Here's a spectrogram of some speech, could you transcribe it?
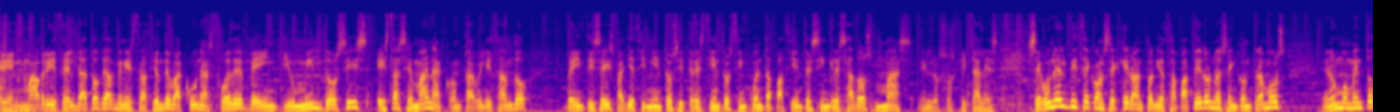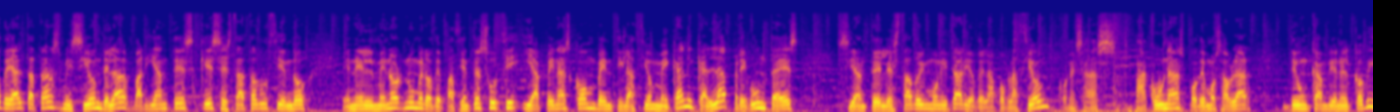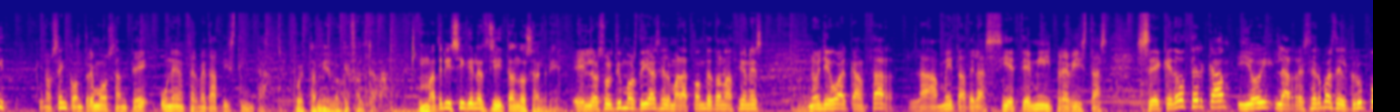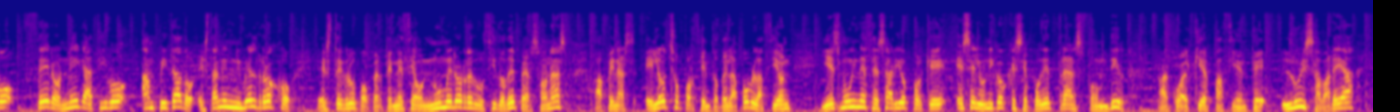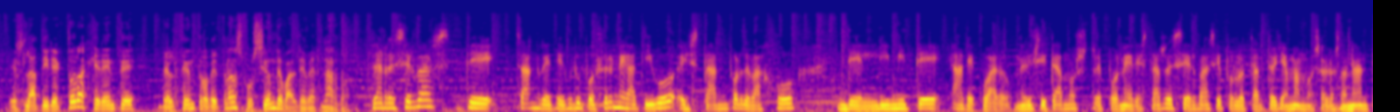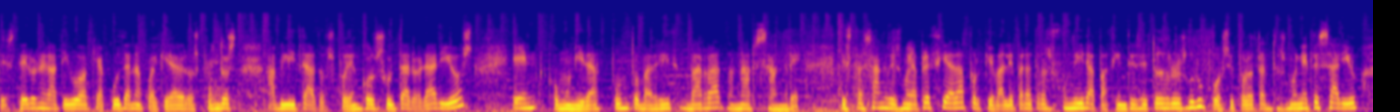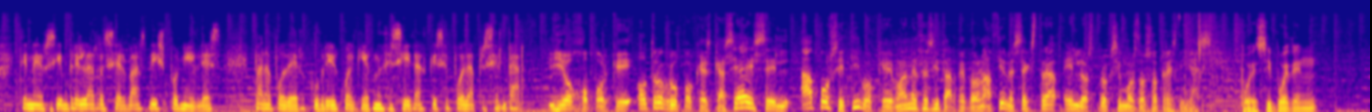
En Madrid, el dato de administración de vacunas fue de 21.000 dosis esta semana, contabilizando 26 fallecimientos y 350 pacientes ingresados más en los hospitales. Según el viceconsejero Antonio Zapatero, nos encontramos en un momento de alta transmisión de las variantes que se está traduciendo en el menor número de pacientes UCI y apenas con ventilación mecánica. La pregunta es si ante el estado inmunitario de la población, con esas vacunas, podemos hablar de un cambio en el COVID. Que nos encontremos ante una enfermedad distinta. Pues también lo que faltaba. Madrid sigue necesitando sangre. En los últimos días el maratón de donaciones no llegó a alcanzar la meta de las 7.000 previstas. Se quedó cerca y hoy las reservas del grupo cero negativo han pitado. Están en nivel rojo. Este grupo pertenece a un número reducido de personas, apenas el 8% de la población, y es muy necesario porque es el único que se puede transfundir a cualquier paciente. Luisa Barea es la directora gerente del Centro de Transfusión de Valdebernardo. Las reservas de sangre de grupo cero negativo están por debajo del límite adecuado. Necesitamos reponer estas reservas y por lo tanto llamamos a los donantes cero negativo a que acudan a cualquiera de los puntos habilitados. Pueden consultar horarios en comunidad.madrid barra donar sangre. Esta sangre es muy apreciada porque vale para transfundir a pacientes de todos los grupos y por lo tanto es muy necesario tener siempre las reservas disponibles para poder cubrir cualquier necesidad que se pueda presentar. Y ojo, porque otro grupo que escasea es el A positivo, que va a necesitar de donaciones extra en los próximos dos o tres días. Pues si pueden,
